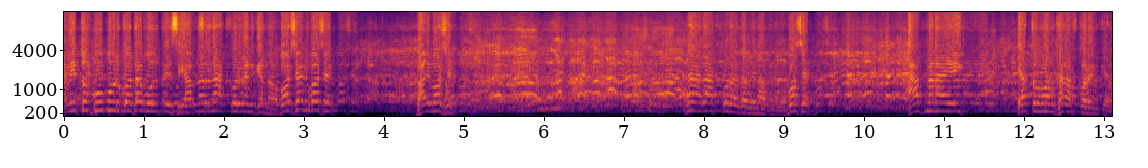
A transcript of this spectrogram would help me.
আমি তো বুবুর কথা বলতেছি আপনারা রাগ করবেন কেন? বসেন বসেন। ভাই বসেন। না রাগ করা যাবে না আপনারা। বসেন। আপনারা এই এত মন খারাপ করেন কেন?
